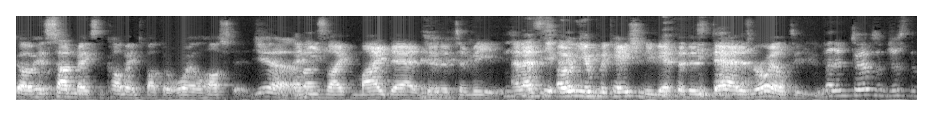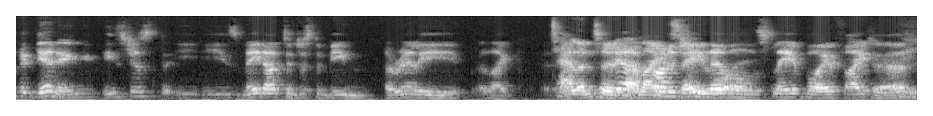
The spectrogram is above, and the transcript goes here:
oh, his son makes the comment about the royal hostage. Yeah, and about- he's like, my dad did it to me, and that's the only implication you get that his dad is royalty. But in terms of just the beginning, he's just he, he's made out to just to be a really like Talented, yeah, like prodigy slave boy. level slave boy fighter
